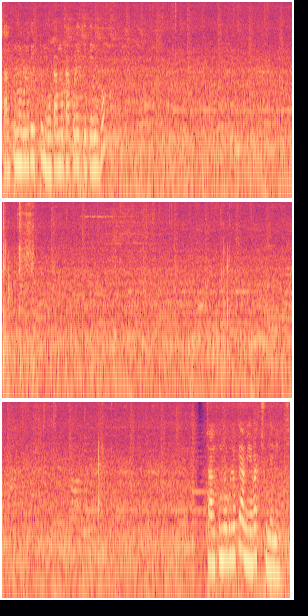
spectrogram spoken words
চাল কুমড়োগুলোকে একটু মোটা মোটা করে কেটে নেব। চাল কুমড়োগুলোকে আমি এবার ছুলে নিচ্ছি।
